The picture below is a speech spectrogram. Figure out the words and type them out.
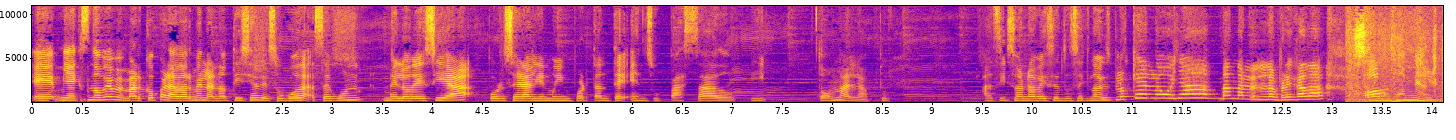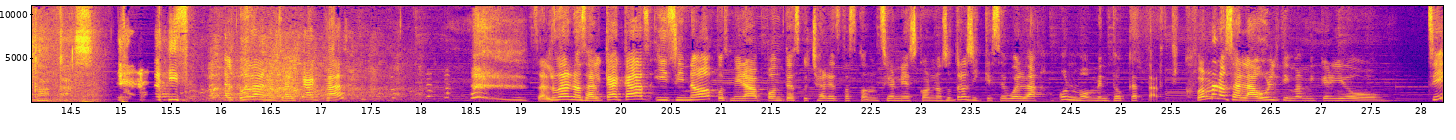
Eh, mi exnovio me marcó para darme la noticia de su boda, según me lo decía, por ser alguien muy importante en su pasado. Y tómala, pues así son a veces los exnovios, bloqueenlo, ya, mándalo en la fregada. Salúdame al cacas. y salúdanos al cacas. Salúdanos al cacas y si no, pues mira, ponte a escuchar estas canciones con nosotros y que se vuelva un momento catártico. Vámonos a la última, mi querido. ¿Sí?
